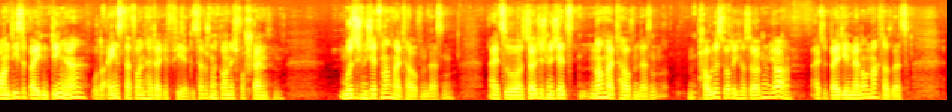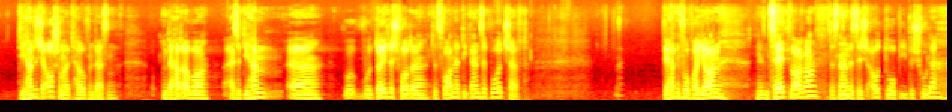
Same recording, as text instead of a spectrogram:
waren diese beiden Dinge oder eins davon hat er gefehlt. Das habe ich noch gar nicht verstanden. Muss ich mich jetzt nochmal taufen lassen? Also sollte ich mich jetzt nochmal taufen lassen? Und Paulus würde ich ja sagen, ja, also bei den Männern macht er das. Die haben sich ja auch schon mal taufen lassen. Und er hat aber, also die haben, äh, wo, wo deutlich wurde, das war nicht die ganze Botschaft. Wir hatten vor ein paar Jahren ein Zeltlager, das nannte sich Outdoor-Bibelschule.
